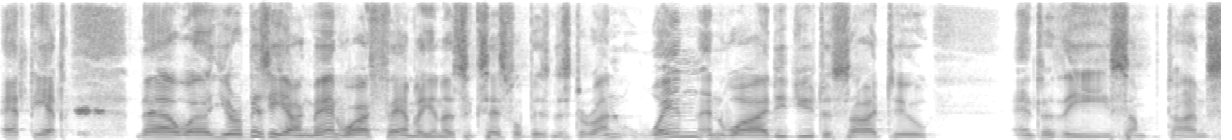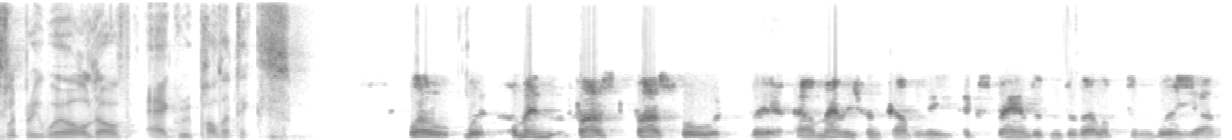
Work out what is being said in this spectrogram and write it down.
at yet. Now, uh, you're a busy young man, wife, family, and a successful business to run. When and why did you decide to enter the sometimes slippery world of agri-politics? Well, I mean, fast fast forward, our management company expanded and developed, and we um,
